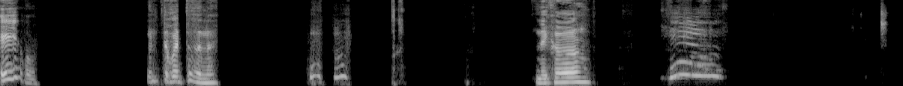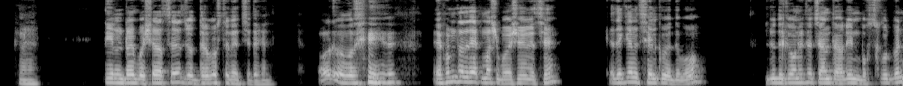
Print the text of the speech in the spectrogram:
এই। উঠতে পারতেছে না দেখো তিনটায় বসে আছে যুদ্ধের বস্তু নিচ্ছি দেখেন ওরে এখন তাদের এক মাস বয়স হয়ে গেছে এদেরকে আমি সেল করে দেব যদি কেউ নিতে চান তাহলে ইনবক্স করবেন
